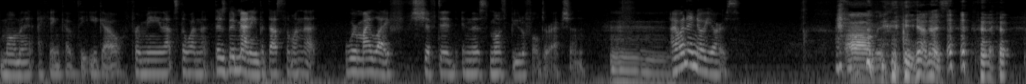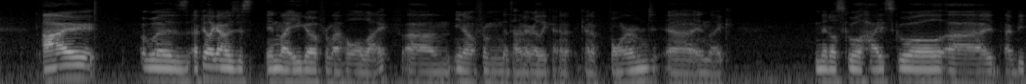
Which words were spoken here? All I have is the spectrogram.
moment I think of the ego. For me, that's the one that there's been many, but that's the one that where my life shifted in this most beautiful direction. Hmm. I want to know yours. um, yeah, nice. I was I feel like I was just in my ego for my whole life. Um, you know, from the time it really kind of kind of formed uh, in like middle school, high school. Uh, I I be,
